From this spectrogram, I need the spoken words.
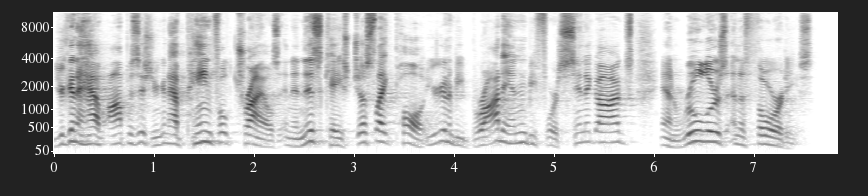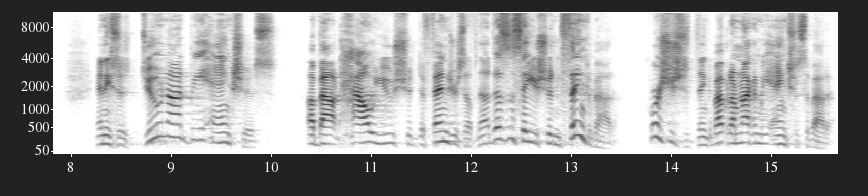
You're going to have opposition. You're going to have painful trials. And in this case, just like Paul, you're going to be brought in before synagogues and rulers and authorities. And he says, Do not be anxious about how you should defend yourself. Now, it doesn't say you shouldn't think about it. Of course, you should think about it, but I'm not going to be anxious about it.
